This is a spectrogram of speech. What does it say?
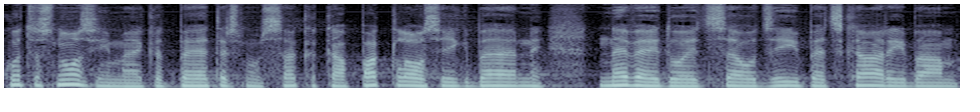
Ko tas nozīmē, kad Pēters mums saka, kā paklausīgi bērni, neveidojiet savu dzīvi pēc kārībām,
